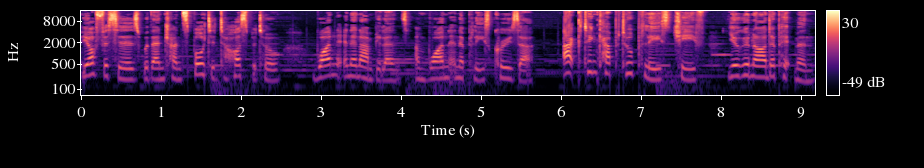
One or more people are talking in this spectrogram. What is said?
The officers were then transported to hospital, one in an ambulance and one in a police cruiser. Acting Capitol Police Chief Yogananda Pittman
